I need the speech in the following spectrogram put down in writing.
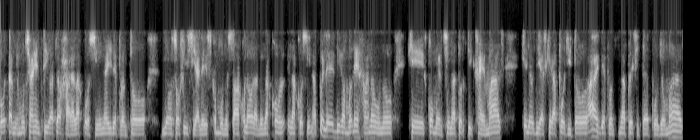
o también mucha gente iba a trabajar a la cocina y de pronto los oficiales, como uno estaba colaborando en la, en la cocina, pues le, digamos, le dejaban a uno que comerse una tortica de más, que los días que era pollito, ay, de pronto una presita de pollo más.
